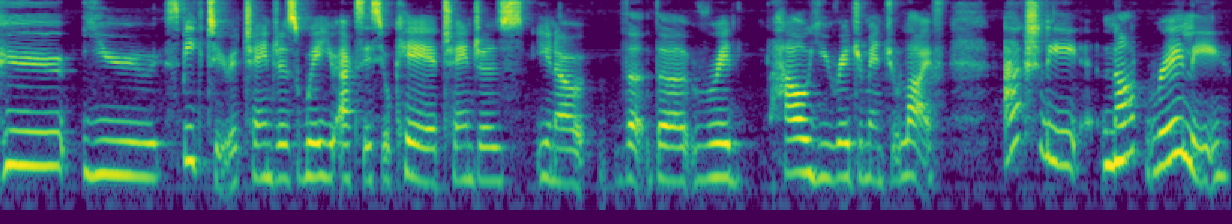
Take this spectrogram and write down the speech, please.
who you speak to. It changes where you access your care. It changes you know the the red how you regiment your life. Actually not really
